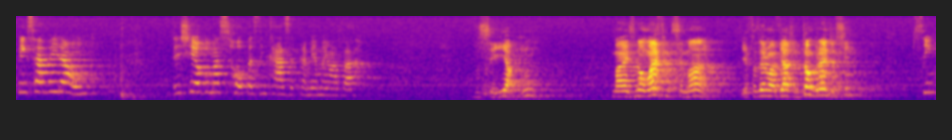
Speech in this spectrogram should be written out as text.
Pensava ir a um. Deixei algumas roupas em casa para minha mãe lavar. Você ia um? Mas não é fim de semana? Ia fazer uma viagem tão grande assim? Sim,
